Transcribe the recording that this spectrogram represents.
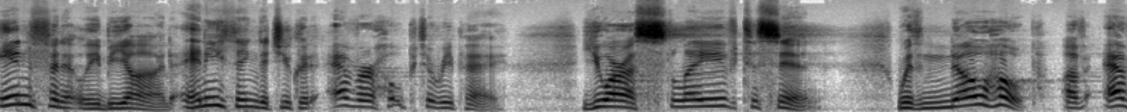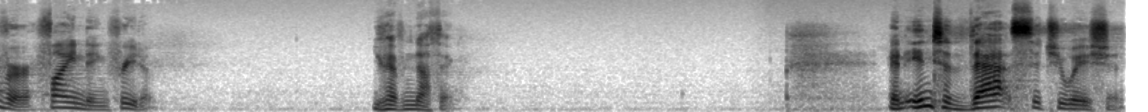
infinitely beyond anything that you could ever hope to repay. You are a slave to sin with no hope of ever finding freedom, you have nothing. And into that situation,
